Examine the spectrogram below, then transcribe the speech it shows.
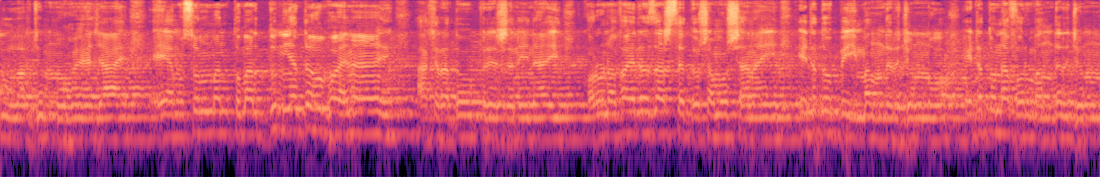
আল্লাহর জন্য হয়ে যায়। এ মুসলমান, তোমার দুনিয়াতেও ভয় নাই, আখরাতেও প্রেশানি নাই করোনা ভাইরাস আসছে তো সমস্যা নাই, এটা তো বেঈমানদের জন্য, এটা তো নাফরমানদের জন্য,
